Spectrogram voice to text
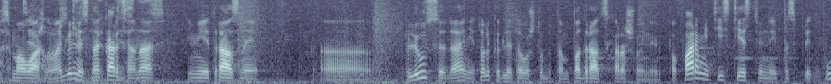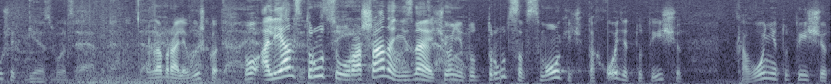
весьма важно. Мобильность на карте, она имеет разные э, плюсы, да, не только для того, чтобы там подраться хорошо, но и пофармить, естественно, и посплитпушить. Забрали вышку. Но Альянс трутся у Рошана, не знаю, что они тут трутся, в смоке что-то ходят, тут ищут. Кого они тут ищут?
